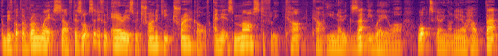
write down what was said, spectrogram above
and we've got the runway itself. There's lots of different areas we're trying to keep track of, and it's masterfully cut, cut. You know exactly where you are, what's going on, you know how that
